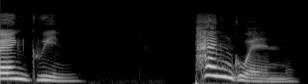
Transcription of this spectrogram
penguin. Penguin.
